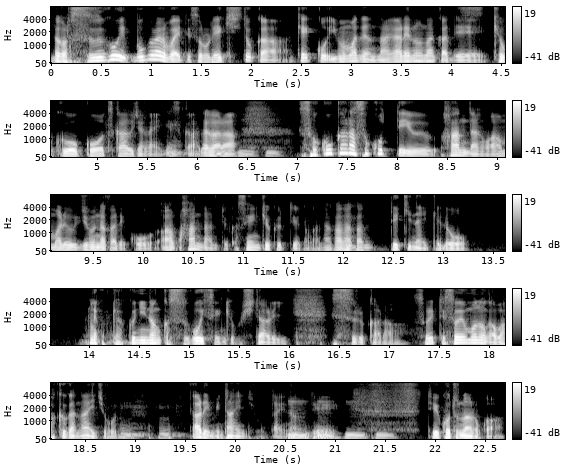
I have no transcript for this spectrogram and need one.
だからすごい、僕らの場合ってその歴史とか結構今までの流れの中で曲をこう使うじゃないですか。だからそこからそこっていう判断はあんまり自分の中でこう、あ判断というか選曲っていうのがなかなかできないけど、なんか逆になんかすごい選曲したりするから、それってそういうものが枠がない状態、ある意味ない状態なんで、っていうことなのか、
